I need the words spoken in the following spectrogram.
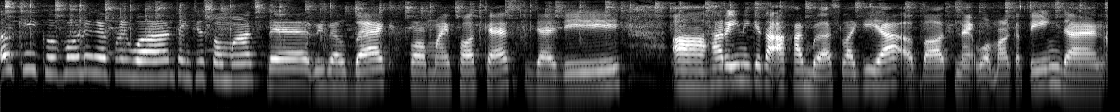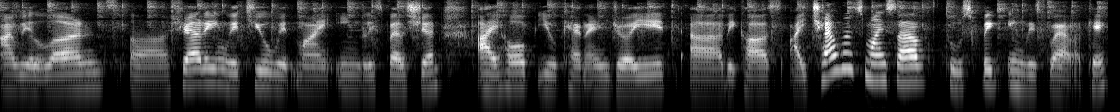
Okay, good morning everyone. Thank you so much that we will back for my podcast. Jadi uh, hari ini kita akan bahas lagi ya about network marketing dan I will learn uh, sharing with you with my English version. I hope you can enjoy it uh, because I challenge myself to speak English well. Okay.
